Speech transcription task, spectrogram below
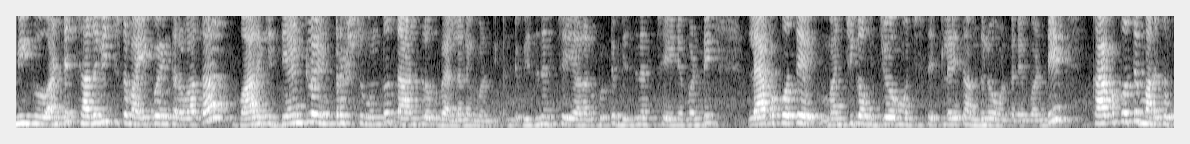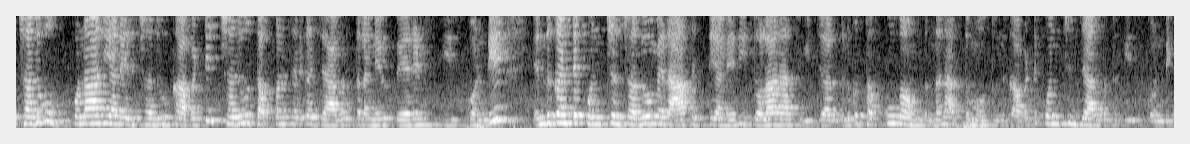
మీకు అంటే చదివించడం అయిపోయిన తర్వాత వారికి దేంట్లో ఇంట్రెస్ట్ ఉందో దాంట్లోకి వెళ్ళనివ్వండి. అంటే బిజినెస్ చేయాలనుకుంటే బిజినెస్ చేయనివ్వండి. లేకపోతే మంచిగా ఉద్యోగం వచ్చి సెటిల్ అయితే అందులో ఉండనివ్వండి. కాకపోతే మనకు చదువు పునాది అనేది చదువు కాబట్టి చదువు తప్పనిసరిగా జాగ్రత్తలు అనేవి పేరెంట్స్ తీసుకోండి. ఎందుకంటే కొంచెం చదువు మీద ఆసక్తి అనేది ఈ తులారాశి విద్యార్థులకు తక్కువగా ఉంటుందని అర్థమవుతుంది. కాబట్టి కొంచెం జాగ్రత్త తీసుకోండి.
